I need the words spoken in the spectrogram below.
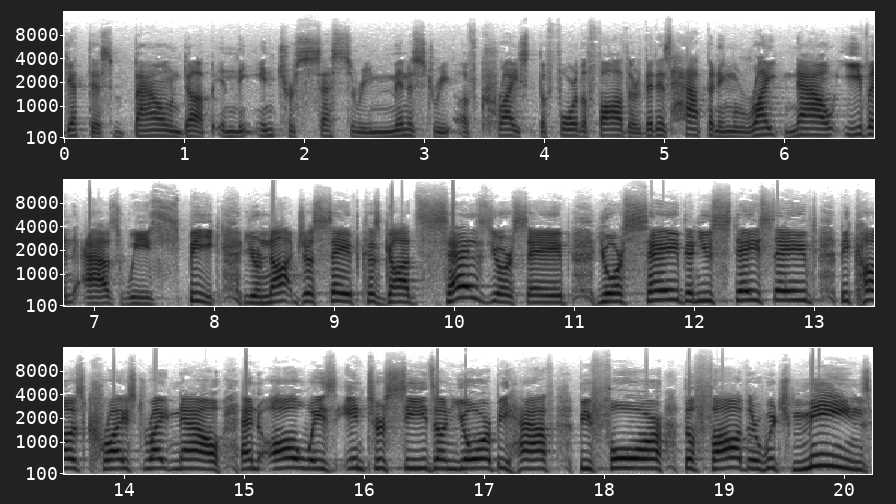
get this, bound up in the intercessory ministry of Christ before the Father that is happening right now, even as we speak. You're not just saved because God says you're saved, you're saved and you stay saved because Christ right now and always intercedes on your behalf before the Father, which means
